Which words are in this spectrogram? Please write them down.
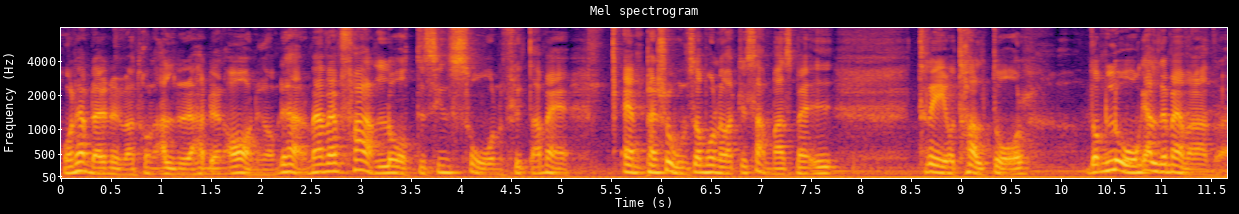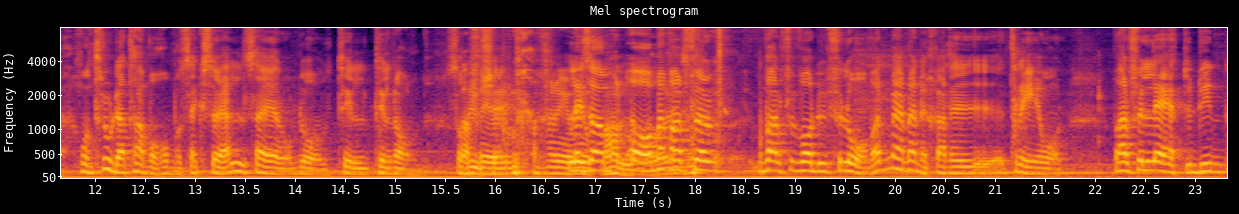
Hon hävdar ju nu att hon aldrig hade en aning om det här. Men vem fan låter sin son flytta med en person som hon har varit tillsammans med i tre och ett halvt år. De låg aldrig med varandra. Hon trodde att han var homosexuell, säger hon då till, till någon som Varför- ursäkt. varför är hon liksom, med honom Ja, men varför, varför var du förlovad med människan i tre år? Varför lät du din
